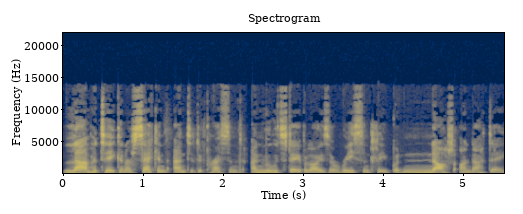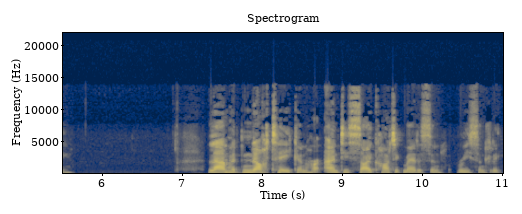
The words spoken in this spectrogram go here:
Lam had taken her second antidepressant and mood stabilizer recently, but not on that day. Lam had not taken her antipsychotic medicine recently.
